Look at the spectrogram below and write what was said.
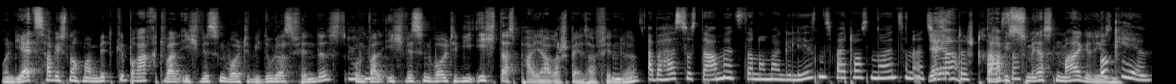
Und jetzt habe ich es noch mal mitgebracht, weil ich wissen wollte, wie du das findest Mhm. und weil ich wissen wollte, wie ich das paar Jahre später finde. Aber hast du es damals dann nochmal gelesen, 2019, als Ja, du es ja, auf der da Straße? habe ich es zum ersten Mal gelesen. Okay.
